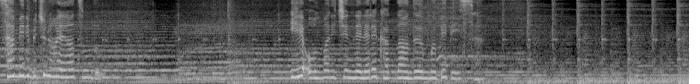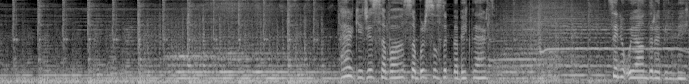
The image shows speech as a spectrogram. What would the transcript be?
Sen benim bütün hayatımdın. İyi olman için nelere katlandığımı bir bilsen. Her gece sabahı sabırsızlıkla beklerdim seni uyandırabilmek,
